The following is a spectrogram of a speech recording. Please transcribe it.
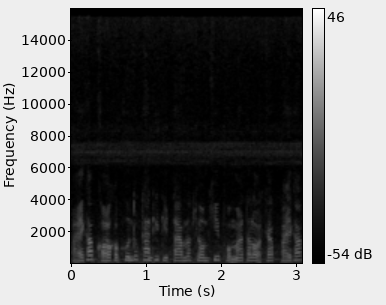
ไปครับขอขอบคุณทุกท่านที่ติดตามรับชมคลิปผมมาตลอดครับไปครับ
